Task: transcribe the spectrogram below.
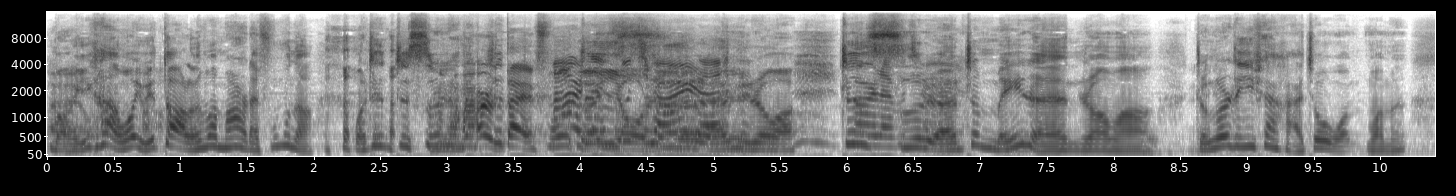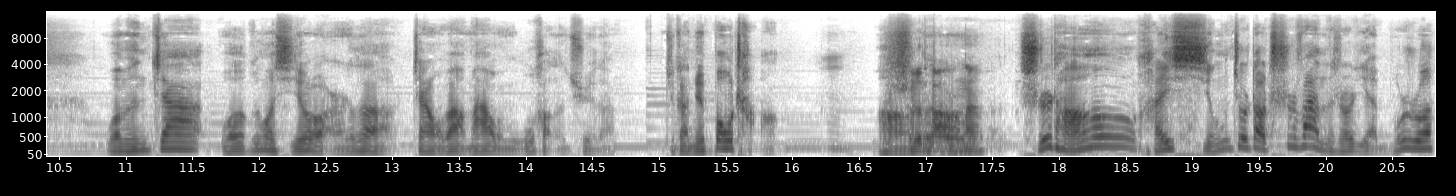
猛一看，我以为到了他妈马尔代夫呢。我这这私人马尔代夫真有全人，你知道吗？真私人真没人，你知道吗？整个这一片海，就我我们我们家，我跟我媳妇、我儿子加上我爸我妈，我们五口子去的，就感觉包场。嗯啊，食堂呢？食堂还行，就是到吃饭的时候，也不是说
